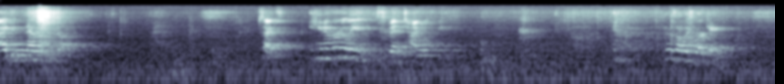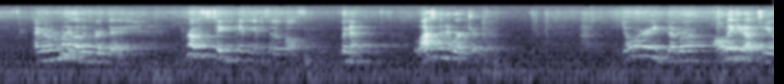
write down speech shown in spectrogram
I could never forgive him. Besides, he never really spent time with me. He was always working. I remember my 11th birthday. He promised to take me camping at Pacific Falls. But no, last minute work trip. Don't worry, Deborah. I'll make it up to you.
